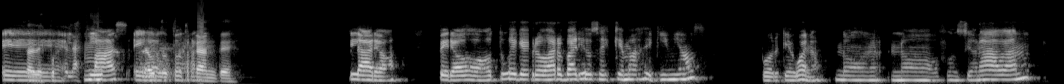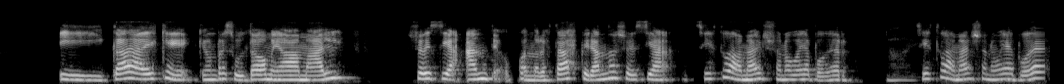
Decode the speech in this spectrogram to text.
Eh, más el autotrasplante. Claro, pero tuve que probar varios esquemas de quimios porque, bueno, no, no funcionaban. Y cada vez que, un resultado me daba mal, yo decía, antes, cuando lo estaba esperando, yo decía, si esto da mal, yo no voy a poder. Si esto da mal, yo no voy a poder.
